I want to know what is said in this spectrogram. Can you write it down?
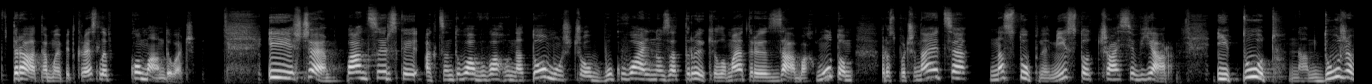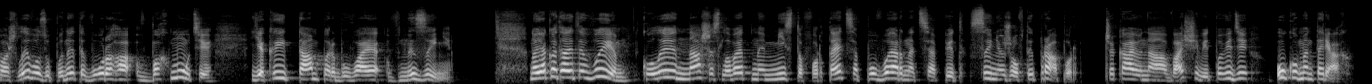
втратами, підкреслив командувач. І ще пан Сирський акцентував увагу на тому, що буквально за три кілометри за Бахмутом розпочинається наступне місто Часів Яр. І тут нам дуже важливо зупинити ворога в Бахмуті, який там перебуває в низині. Ну як гадаєте ви, коли наше славетне місто фортеця повернеться під синьо-жовтий прапор? Чекаю на ваші відповіді у коментарях.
